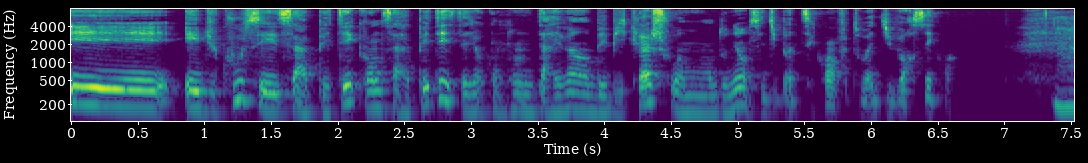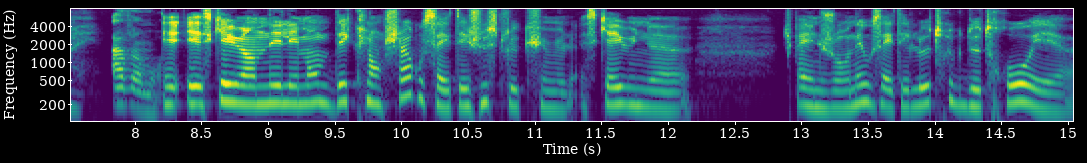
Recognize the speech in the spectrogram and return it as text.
Et, et du coup, c'est, ça a pété quand ça a pété. C'est-à-dire quand on est arrivé à un baby clash où à un moment donné, on s'est dit, bah, tu sais quoi, en fait, on va divorcer, quoi. Ouais. À 20 mois. Et, est-ce qu'il y a eu un élément déclencheur ou ça a été juste le cumul? Est-ce qu'il y a eu une, euh, je sais pas, une journée où ça a été le truc de trop et euh,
